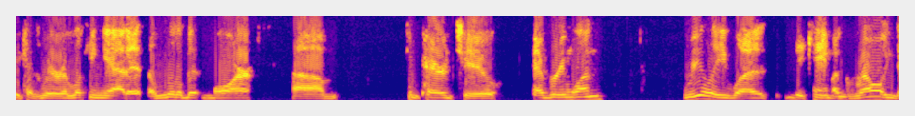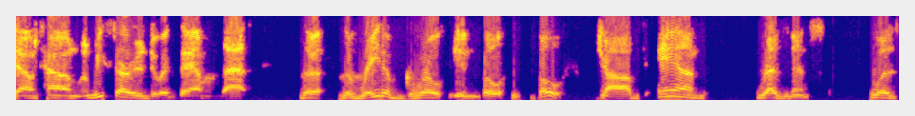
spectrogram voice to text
because we were looking at it a little bit more um, compared to everyone really was became a growing downtown when we started to examine that the the rate of growth in both both jobs and residents was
